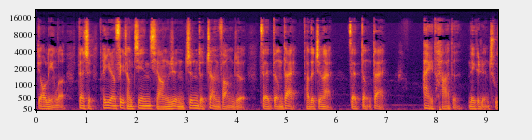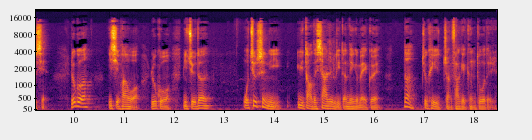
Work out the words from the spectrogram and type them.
凋零了。但是她依然非常坚强、认真的绽放着，在等待他的真爱，在等待爱他的那个人出现。如果你喜欢我，如果你觉得我就是你遇到的夏日里的那个玫瑰，那就可以转发给更多的人。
